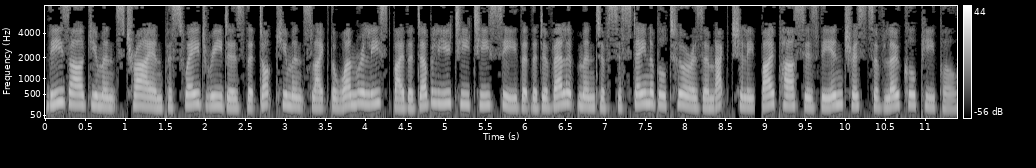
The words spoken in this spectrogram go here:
These arguments try and persuade readers that documents like the one released by the WTTC that the development of sustainable tourism actually bypasses the interests of local people.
